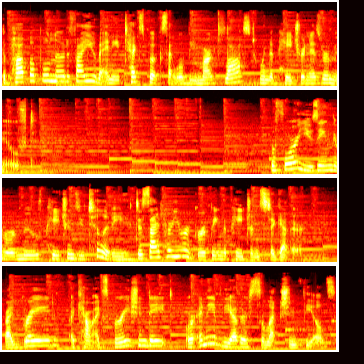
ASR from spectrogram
The pop up will notify you of any textbooks that will be marked lost when the patron is removed. Before using the Remove Patrons utility, decide how you are grouping the patrons together by grade, account expiration date, or any of the other selection fields.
